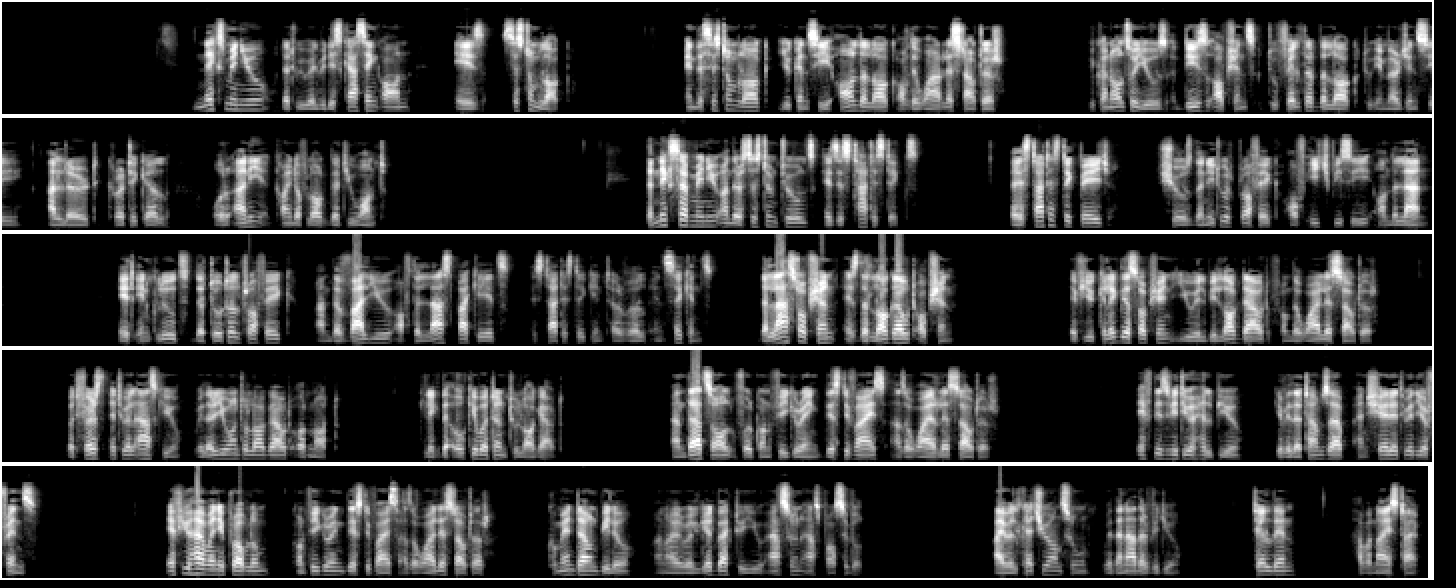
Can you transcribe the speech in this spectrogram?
Next menu that we will be discussing on is system log. In the system log, you can see all the log of the wireless router. You can also use these options to filter the log to emergency, alert, critical, or any kind of log that you want. The next submenu under System Tools is Statistics. The statistic page shows the network traffic of each PC on the LAN. It includes the total traffic, and the value of the last packet's statistic interval in seconds. The last option is the logout option. If you click this option, you will be logged out from the wireless router. But first, it will ask you whether you want to log out or not. Click the OK button to log out. And that's all for configuring this device as a wireless router. If this video helped you, give it a thumbs up and share it with your friends. If you have any problem configuring this device as a wireless router, comment down below and I will get back to you as soon as possible. I will catch you on soon with another video. Till then, have a nice time.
